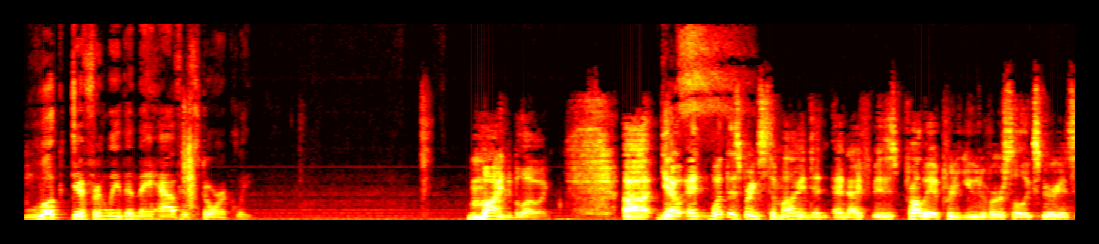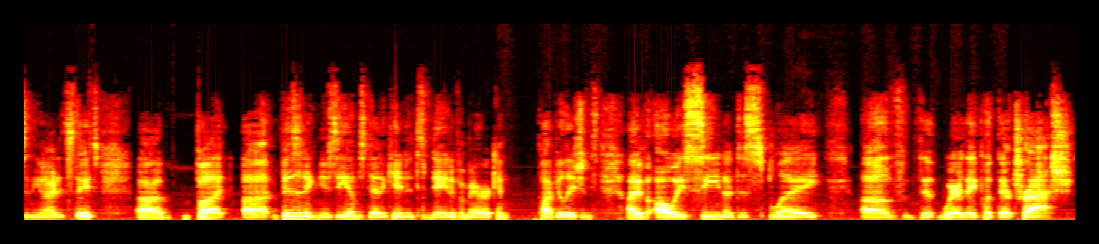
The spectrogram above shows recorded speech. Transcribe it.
look differently than they have historically. Mind blowing. Uh, you Yes. know, and what this brings to mind, and, and I, is probably a pretty universal experience in the United States, uh, but uh, visiting museums dedicated to Native American populations, I've always seen a display of the, where they put their trash.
